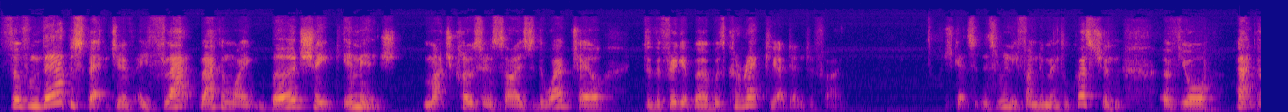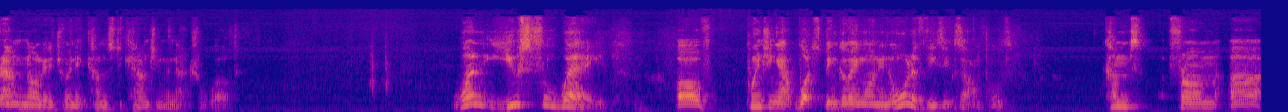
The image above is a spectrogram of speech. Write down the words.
So, from their perspective, a flat black and white bird shaped image, much closer in size to the wagtail, to the frigate bird, was correctly identified. Which gets at this really fundamental question of your background knowledge when it comes to counting the natural world. One useful way of pointing out what's been going on in all of these examples comes from uh,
